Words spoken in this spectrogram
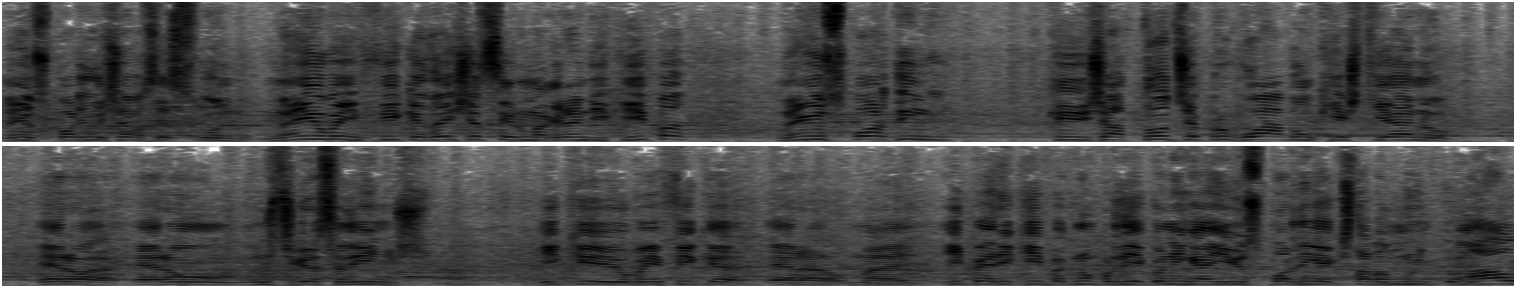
nem o Sporting deixava ser segundo. Nem o Benfica deixa ser uma grande equipa, nem o Sporting, que já todos aprovavam que este ano eram, eram uns desgraçadinhos e que o Benfica era uma hiper equipa que não perdia com ninguém e o Sporting é que estava muito mal.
